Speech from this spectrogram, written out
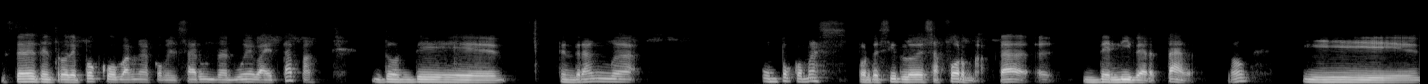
Ustedes dentro de poco van a comenzar una nueva etapa donde tendrán uh, un poco más, por decirlo de esa forma. Eh, de libertad, ¿no? Y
